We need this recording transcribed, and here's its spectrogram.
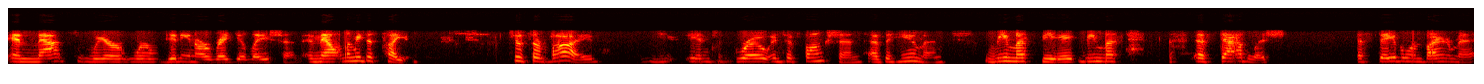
And that's where we're getting our regulation. And now let me just tell you, to survive and to grow and to function as a human, we must be we must establish a stable environment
